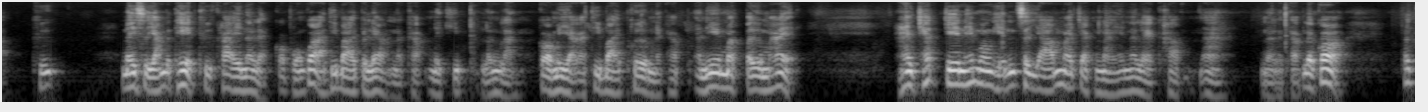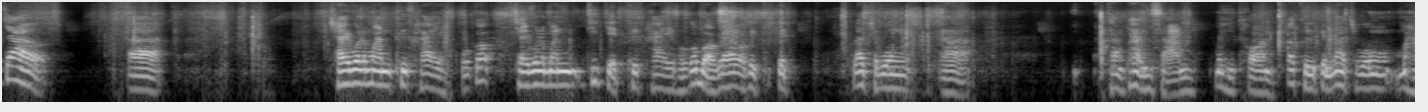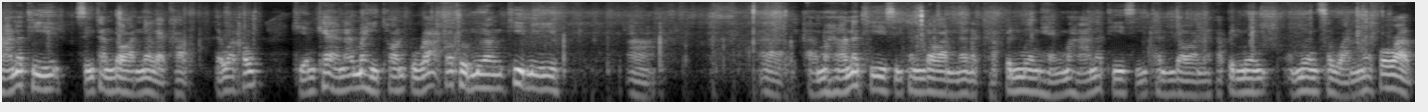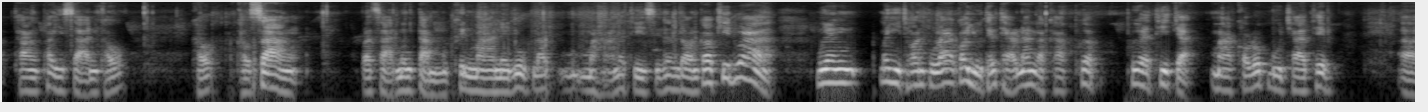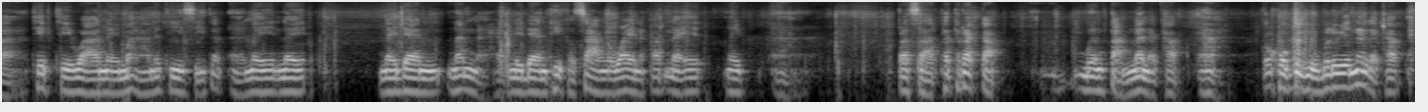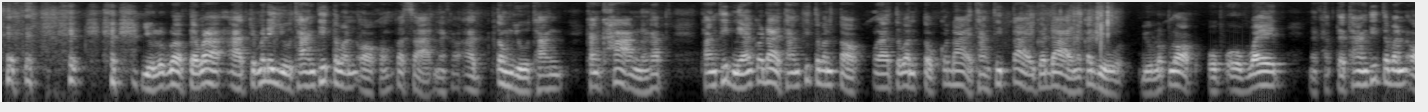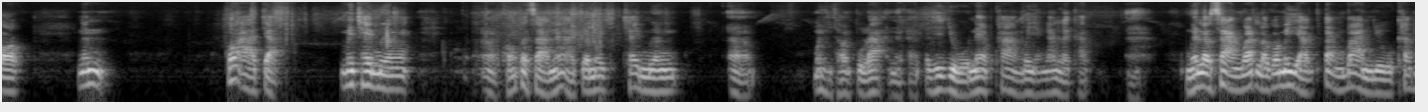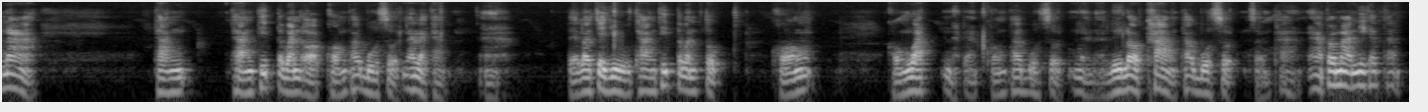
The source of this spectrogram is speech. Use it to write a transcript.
ในสยามประเทศคือใครนั่นแหละ ก็ผมก็อธิบายไปแล้วนะครับ ในคลิปหลังๆ ก็ไม่อยากอธิบายเพิ่มนะครับ อันนี้มาเติมให้ ให้ชัดเจนให้มองเห็นสยามมาจากไหนนั่นแหละครับอ่านั่นแหละครับ แล้วก็พระเจ้าอ่าชัยวรมันคือใคร ผมก็ชัยวรมันที่เจ็ดคือใคร ผมก็บอกแล้วว่าเป็นราชวงศ์ทางภาคอีสานมหิธรก็คือเป็นราชวงศ์มหานาทีศรีธันดรนั่นแหละครับ แต่ว่าเขา เขียนแค่นั้นมหิธรปุระก็คือเมืองที่มีอ่าอ่ามหานาทีศรีธันดรนั่นแหละครับ เป็นเมืองแห่งมหานาทีศรีธันดรนนะครับ เป็นเมืองเมืองสวรรค์นะเพราะว่าทางภาคอีสานเขาเขาเขาสร้างปราสาทเมืองต่ำขึ้นมาในรูปลักษณ์มหานาทีศรีธันดรก็คิดว่าเมืองมหิธรปุระก็อยู่แถวๆนั่นแหละครับ เพื่อเพื่อที่จะมาเคารพบูชาเทพอ่าเทพเทวาในมหานาทีศรีในใน ในแดนนั่นนะครับในแดนที่เขาสร้างเอาไว้นะครับ ในในปราสาทพัทรกับเมืองต่ำนั่นนะครับอ่าก็คงจะอยู่บริเวณนั่นแหละครับ อยู่รอบๆแต่ว่าอาจจะไม่ได้อยู่ทางทิศตะวันออกของปราสาทนะครับ อาจต้องอยู่ทางข้างๆนะครับ ทางทิศเหนือก็ได้ทางทิศตะวันตกตะวันตกก็ได้ ทางทิศใต้ก็ได้นะก็อยู่อยู่รอบๆโอบๆไว้นะครับ แต่ทางทิศตะวันออกนั้นก็อาจจะไม่ใช่เมือง ของปราสาทนะอาจจะไม่ใช่เมืองอมหิธรปุระนะครับก็จะอยู่แนบข้างไปอย่างนั้นแหละครับเหมือนเราสร้างวัดเราก็ไม่อยากตั้งบ้านอยู่ข้างหน้า ทางทางทิศตะวันออกของพระโบสถนั่นแหละครับแต่เราจะอยู่ทางทิศตะวันตกของของวัดนะครับของพระโบสถนั่นแหละหรือรอบข้างพระโบสถสองข้างประมาณนี้ครับท่าน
